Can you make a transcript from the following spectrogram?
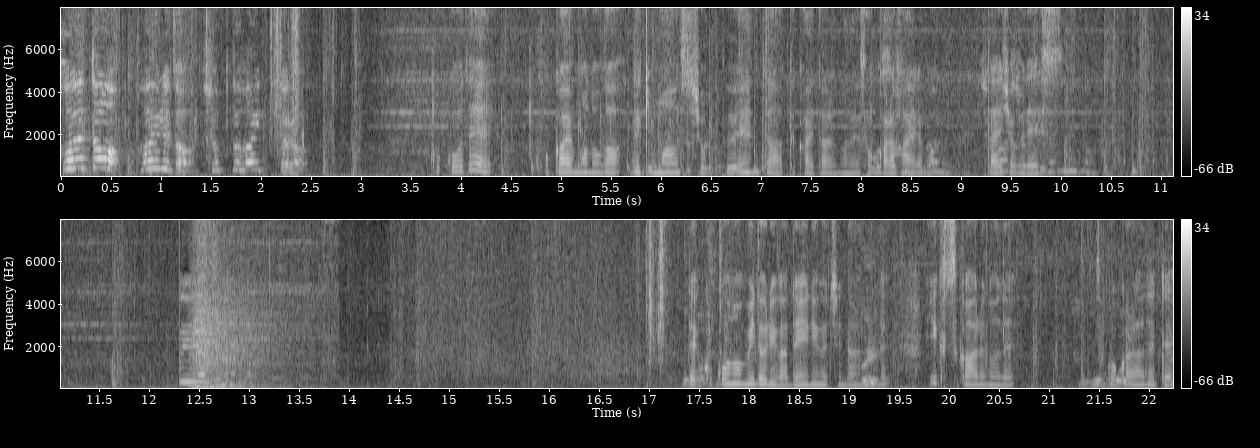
買えた入れたショップ入ったらここでお買い物ができますショップエンターって書いてあるのでそこから入れば大丈夫ですこういうやつでここの緑が出入り口になるのでいくつかあるのでここから出て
